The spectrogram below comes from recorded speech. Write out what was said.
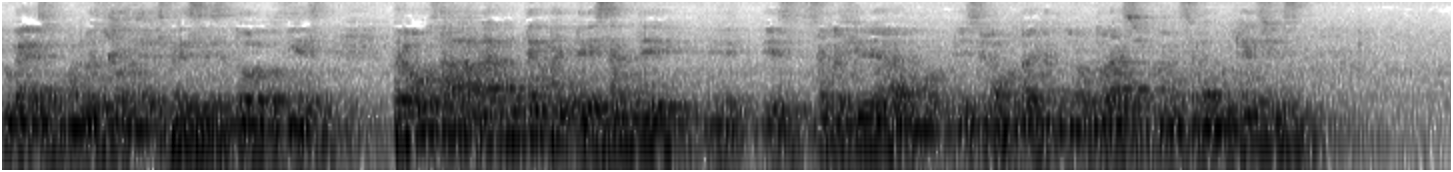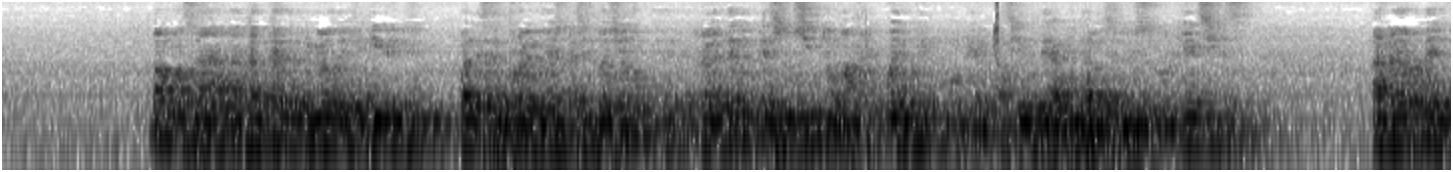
lugares como el nuestro, donde el estrés es todos los días. Pero vamos a hablar de un tema interesante eh, que se refiere a lo que es el abordaje del dolor torácico en la sala de urgencias. Vamos a, a tratar de primero definir cuál es el problema de esta situación. Eh, relativamente es un síntoma frecuente como que el paciente acude a los servicios de urgencias. Alrededor del,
